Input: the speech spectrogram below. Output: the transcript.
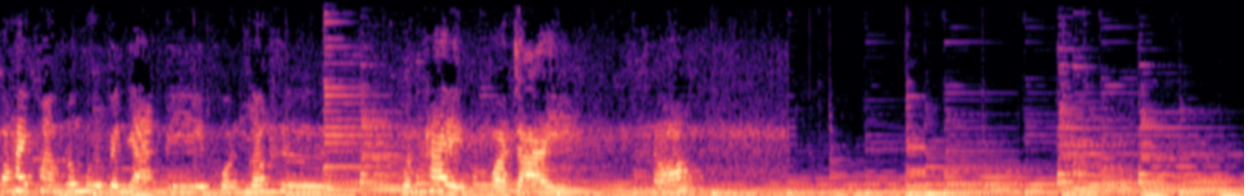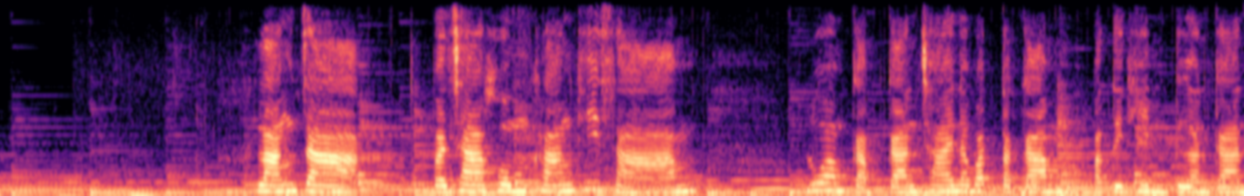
ก็ให้ความร่วมมือเป็นอย่างดี ผลก็คือคนไข้พอใจเนาะหลังจากประชาคมครั้งที่ 3 ร่วมกับการใช้นวัตกรรม ปฏิทินเตือนการ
